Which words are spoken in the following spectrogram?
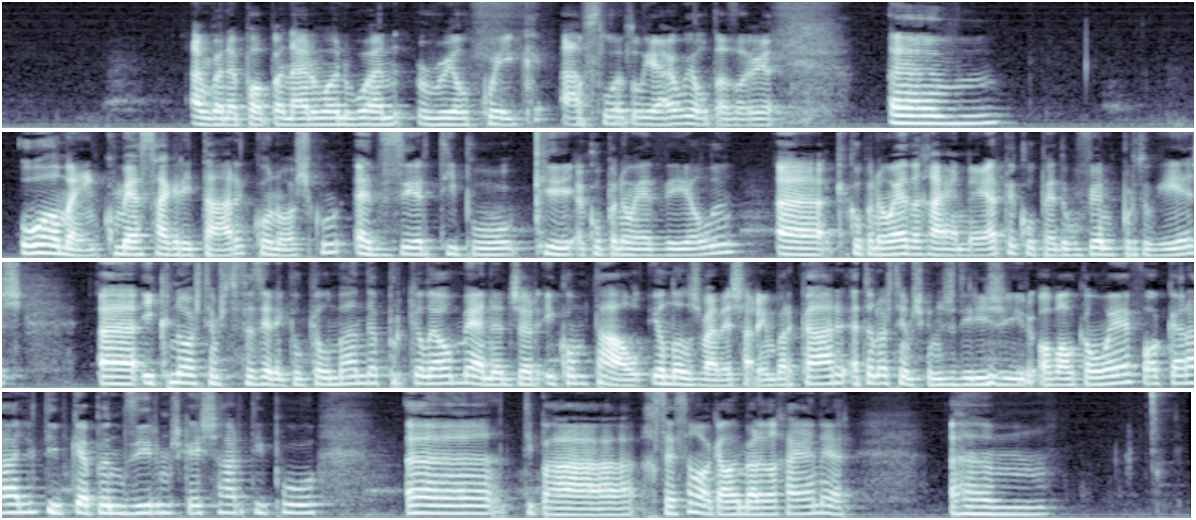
I'm gonna pop a 911 real quick. Absolutely I will, estás a ver? Um, o homem começa a gritar connosco, a dizer tipo que a culpa não é dele, ah, que a culpa não é da Ryanair, que a culpa é do governo português ah, e que nós temos de fazer aquilo que ele manda porque ele é o manager e, como tal, ele não nos vai deixar embarcar, então nós temos que nos dirigir ao balcão F, ao caralho, tipo, que é para nos irmos queixar, tipo, ah, tipo à recepção, àquela merda da Ryanair. Um,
